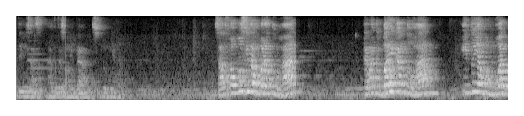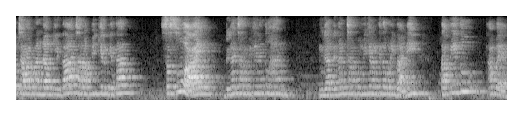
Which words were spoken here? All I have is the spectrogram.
Itu bisa satu Tesalonika sebelumnya. Saat fokus kita kepada Tuhan, karena kebaikan Tuhan itu yang membuat cara pandang kita, cara pikir kita sesuai dengan cara pikirnya Tuhan. Enggak dengan cara pemikiran kita pribadi, tapi itu apa ya?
